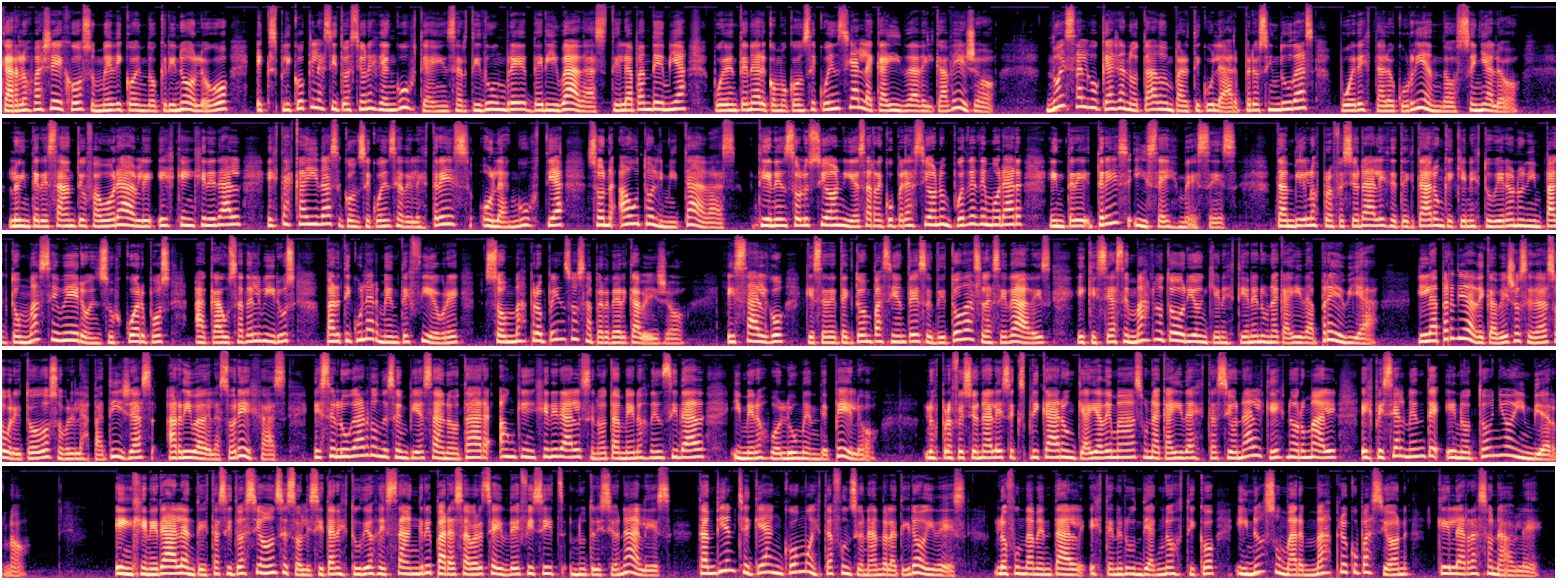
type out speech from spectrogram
Carlos Vallejos, médico endocrinólogo, explicó que las situaciones de angustia e incertidumbre derivadas de la pandemia pueden tener como consecuencia la caída del cabello. No es algo que haya notado en particular, pero sin dudas puede estar ocurriendo, señaló. Lo interesante o favorable es que en general estas caídas, consecuencia del estrés o la angustia, son autolimitadas, tienen solución y esa recuperación puede demorar entre 3 y 6 meses. También los profesionales detectaron que quienes tuvieron un impacto más severo en sus cuerpos a causa del virus, particularmente fiebre, son más propensos a perder cabello es algo que se detectó en pacientes de todas las edades y que se hace más notorio en quienes tienen una caída previa. La pérdida de cabello se da sobre todo sobre las patillas, arriba de las orejas. Es el lugar donde se empieza a notar, aunque en general se nota menos densidad y menos volumen de pelo. Los profesionales explicaron que hay además una caída estacional que es normal, especialmente en otoño e invierno. En general, ante esta situación, se solicitan estudios de sangre para saber si hay déficits nutricionales. También chequean cómo está funcionando la tiroides. Lo fundamental es tener un diagnóstico y no sumar más preocupación que la razonable.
